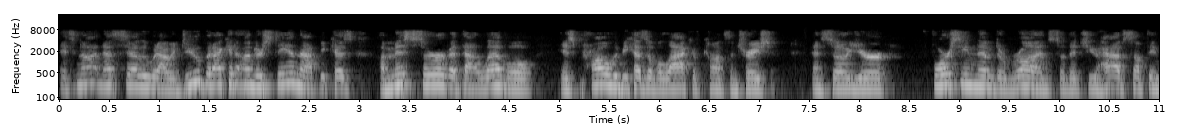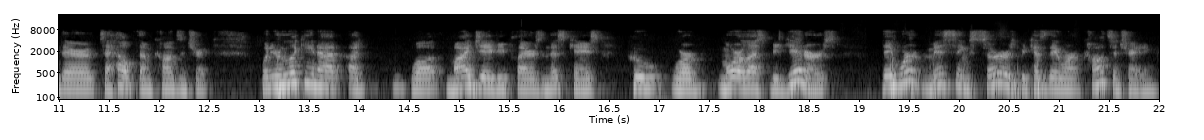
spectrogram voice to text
it's not necessarily what I would do, but I could understand that because a missed serve at that level is probably because of a lack of concentration. And so you're forcing them to run so that you have something there to help them concentrate. When you're looking at a well, my JV players in this case who were more or less beginners, they weren't missing serves because they weren't concentrating.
